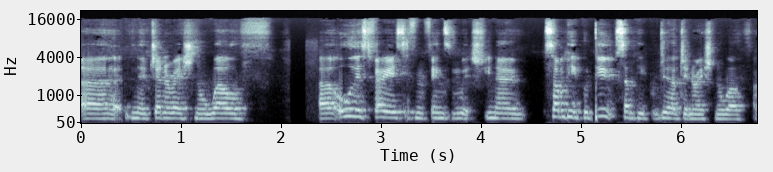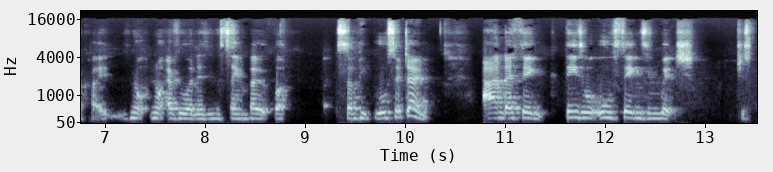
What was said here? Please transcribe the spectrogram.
uh, you know generational wealth uh, all these various different things in which you know some people do some people do have generational wealth. Okay not not everyone is in the same boat but some people also don't. And i think these were all things in which just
